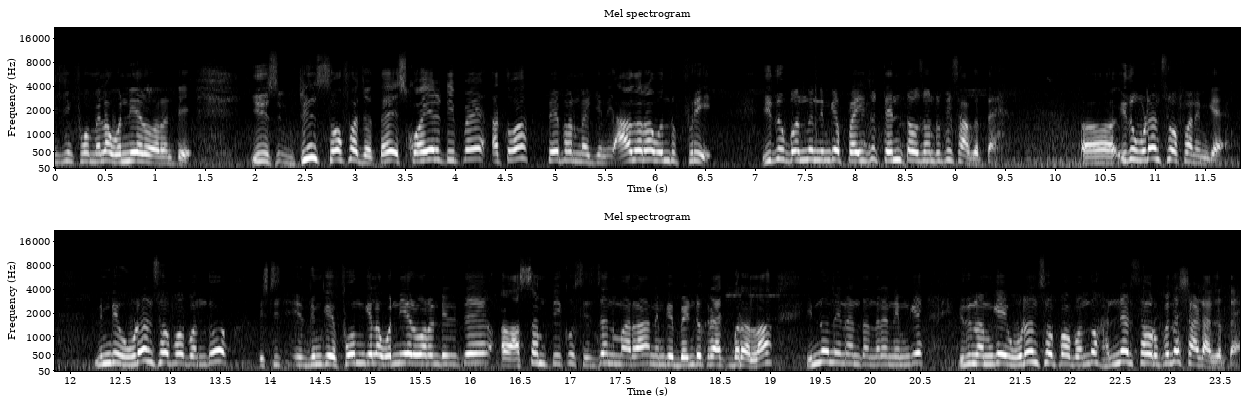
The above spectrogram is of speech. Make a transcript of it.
stitching foam ಎಲ್ಲ ಒನ್ ಇಯರ್ ವಾರಂಟಿ ಈ ಪ್ರಿನ್ಸ್ ಸೋಫಾ ಜೊತೆ ಸ್ಕ್ವಯರ್ ಟಿಪೆ ಅಥವಾ ಪೇಪರ್ ಮ್ಯಾಗಿನ್ ಯಾವ್ದಾರ ಒಂದು ಫ್ರೀ ಇದು ಬಂದು ನಿಮಗೆ ಪ್ರೈಸು ಟೆನ್ ತೌಸಂಡ್ ರುಪೀಸ್ ಆಗುತ್ತೆ. ಇದು ವುಡನ್ ಸೋಫಾ ನಿಮಗೆ. ನಿಮಗೆ ವುಡನ್ ಸೋಫಾ ಬಂದು ಇಷ್ಟು ನಿಮಗೆ ಫೋಮ್ಗೆಲ್ಲ ಒನ್ ಇಯರ್ ವಾರಂಟಿ ಇರುತ್ತೆ. ಅಸ್ಸಾಂ ಟೀಕು ಸೀಸನ್ ಮರ, ನಿಮಗೆ ಬೆಂಡು ಕ್ರ್ಯಾಕ್ ಬರೋಲ್ಲ. ಇನ್ನೊಂದು ಏನಂತಂದರೆ ನಿಮಗೆ ಇದು ನಮಗೆ ವುಡನ್ ಸೋಫಾ ಬಂದು ಹನ್ನೆರಡು ಸಾವಿರ ರೂಪಾಯಿಂದ ಸ್ಟಾರ್ಟ್ ಆಗುತ್ತೆ.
